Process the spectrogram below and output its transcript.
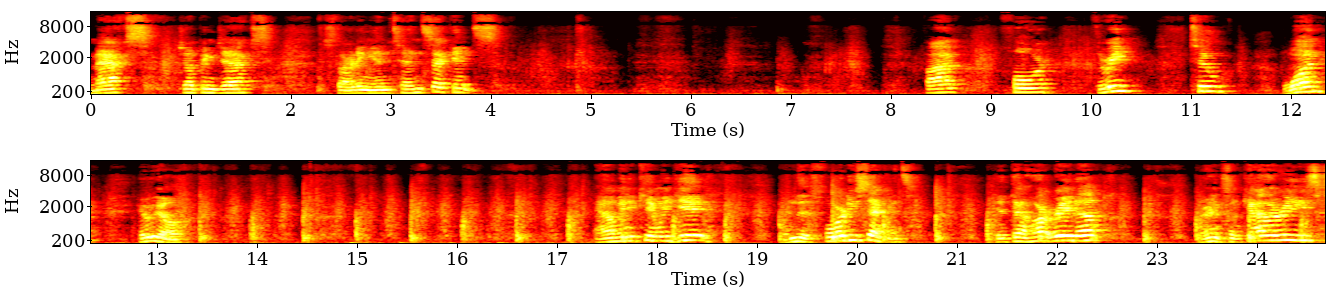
Max jumping jacks starting in 10 seconds. Five, four, three, two, one. Here we go. How many can we get in this 40 seconds? Get that heart rate up, burn some calories.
